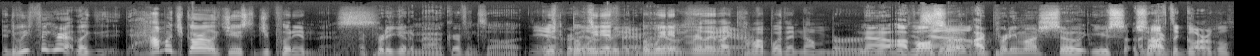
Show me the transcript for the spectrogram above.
And did we figure out like how much garlic juice did you put in this? A pretty good amount. Griffin saw it. We- It's but pre- we it's didn't. pretty But good. we didn't really like come up with a number. No, We I've just- also I pretty much so you so, so Enough I, to gargle.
